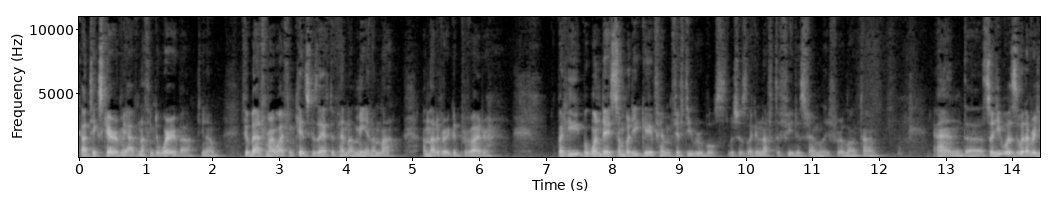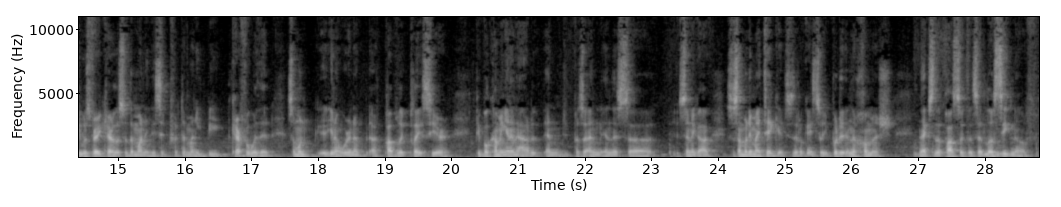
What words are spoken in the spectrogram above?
God takes care of me. I have nothing to worry about. You know, I feel bad for my wife and kids because they have to depend on me, and I'm not I'm not a very good provider. But he, but one day somebody gave him 50 rubles, which is like enough to feed his family for a long time. And uh, so he was, whatever, he was very careless with the money. They said, put the money, be careful with it. Someone, you know, we're in a, a public place here, people coming in and out, and, and in this uh, synagogue, so somebody might take it. He said, okay, so he put it in the chumash next to the pasuk that said, lo signov,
